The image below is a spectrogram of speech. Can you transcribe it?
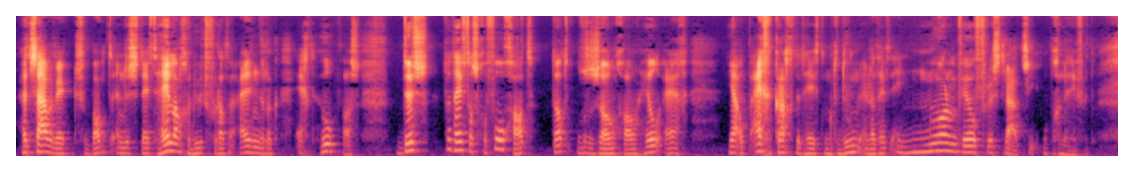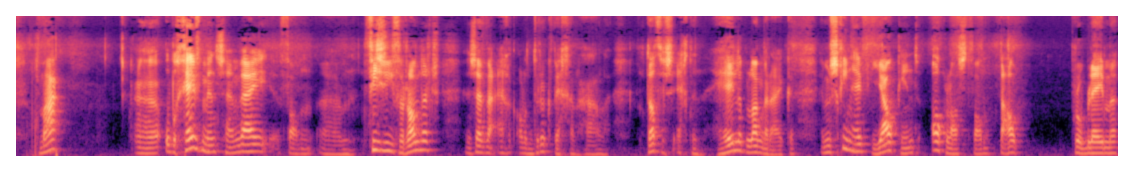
het samenwerkingsverband. En dus het heeft heel lang geduurd voordat er eindelijk echt hulp was. Dus dat heeft als gevolg gehad dat onze zoon gewoon heel erg ja, op eigen kracht het heeft moeten doen. En dat heeft enorm veel frustratie opgeleverd. Maar uh, op een gegeven moment zijn wij van uh, visie veranderd en zijn wij eigenlijk alle druk weg gaan halen. Dat is echt een hele belangrijke. En misschien heeft jouw kind ook last van taalproblemen.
